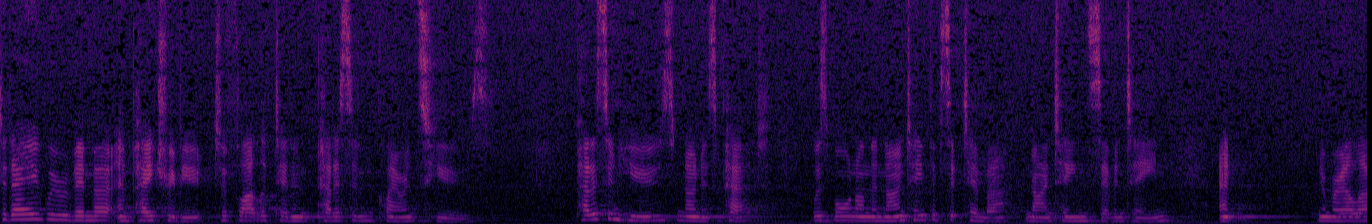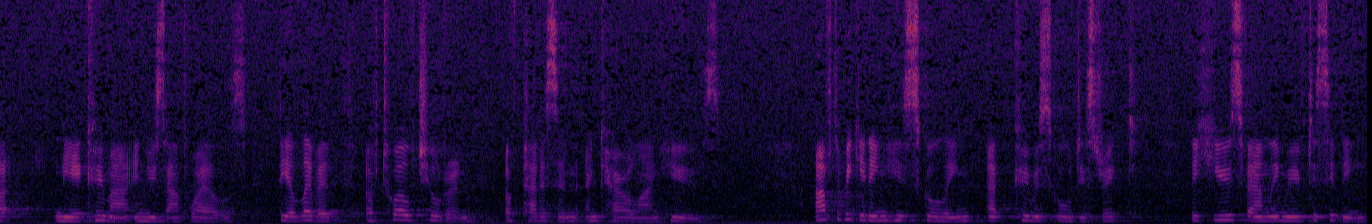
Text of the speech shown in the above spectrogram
Today, we remember and pay tribute to Flight Lieutenant Paterson Clarence Hughes. Paterson Hughes, known as Pat, was born on the 19th of September 1917 at Numeralla near Cooma in New South Wales, the 11th of 12 children of Patterson and Caroline Hughes. After beginning his schooling at Cooma School District, the Hughes family moved to Sydney,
